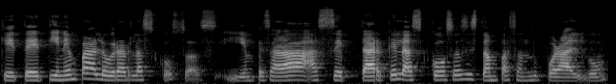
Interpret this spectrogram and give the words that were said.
que te tienen para lograr las cosas y empezar a aceptar que las cosas están pasando por algo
